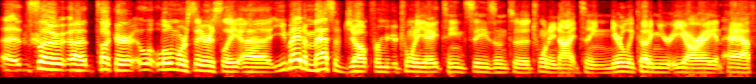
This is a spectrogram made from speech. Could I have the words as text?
Uh, so, uh, Tucker, a little more seriously, uh, you made a massive jump from your 2018 season to 2019, nearly cutting your ERA in half.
